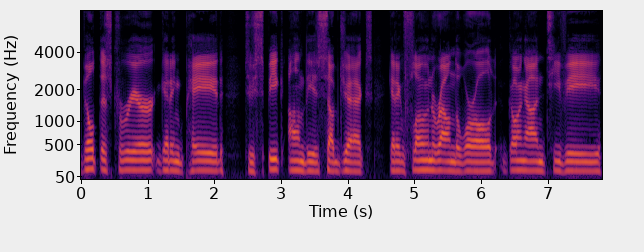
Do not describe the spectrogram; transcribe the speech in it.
built this career getting paid to speak on these subjects, getting flown around the world, going on TV,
